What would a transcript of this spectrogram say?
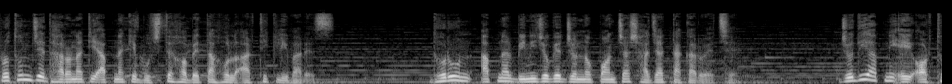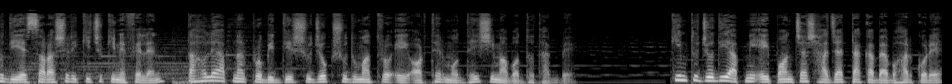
প্রথম যে ধারণাটি আপনাকে বুঝতে হবে তা হল আর্থিক লিভারেজ। ধরুন, আপনার বিনিয়োগের জন্য পঞ্চাশ হাজার টাকা রয়েছে। যদি আপনি এই অর্থ দিয়ে সরাসরি কিছু কিনে ফেলেন, তাহলে আপনার প্রবৃদ্ধির সুযোগ শুধুমাত্র এই অর্থের মধ্যেই সীমাবদ্ধ থাকবে। কিন্তু যদি আপনি এই পঞ্চাশ হাজার টাকা ব্যবহার করে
